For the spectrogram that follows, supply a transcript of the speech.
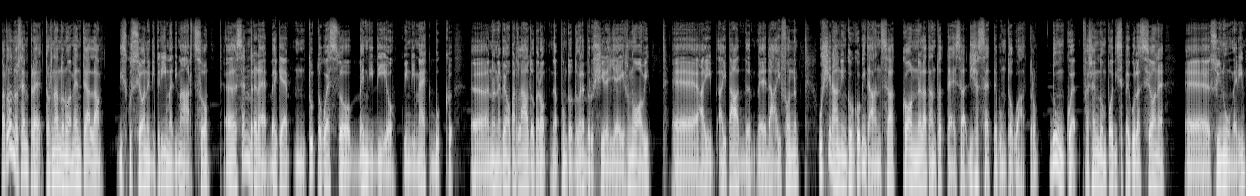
Parlando sempre, tornando nuovamente alla discussione di prima di marzo, eh, sembrerebbe che mh, tutto questo ben di Dio, quindi MacBook, eh, non ne abbiamo parlato, però appunto dovrebbero uscire gli Air nuovi, eh, iPad ed iPhone, usciranno in concomitanza con la tanto attesa 17.4. Dunque, facendo un po' di speculazione eh, sui numeri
